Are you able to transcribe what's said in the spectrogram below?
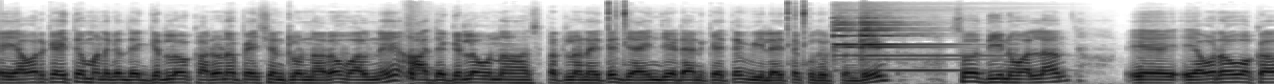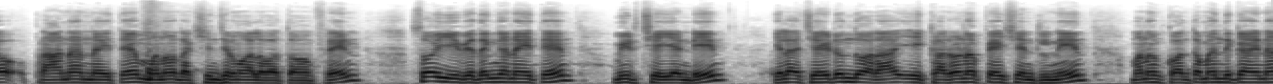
ఎవరికైతే మనకు దగ్గరలో కరోనా పేషెంట్లు ఉన్నారో వాళ్ళని ఆ దగ్గరలో ఉన్న హాస్పిటల్లో అయితే జాయిన్ చేయడానికి అయితే వీలైతే కుదురుతుంది. సో దీనివల్ల ఎ- ఎవరో ఒక ప్రాణాన్ని అయితే మనం రక్షించిన వాళ్ళ అవుతాం ఫ్రెండ్ సో ఈ విధంగానైతే మీరు చేయండి. ఇలా చేయడం ద్వారా ఈ కరోనా పేషెంట్లని మనం కొంతమందికైనా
